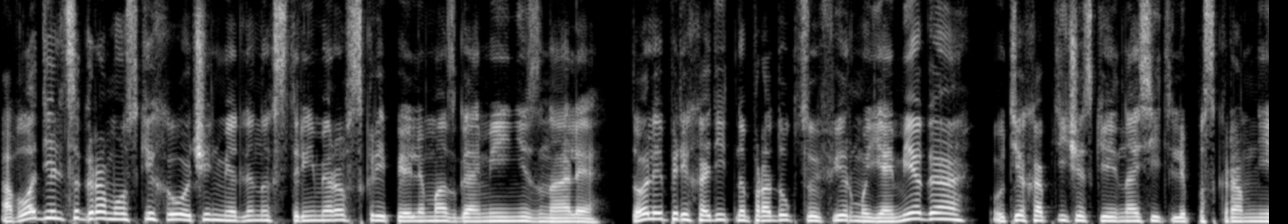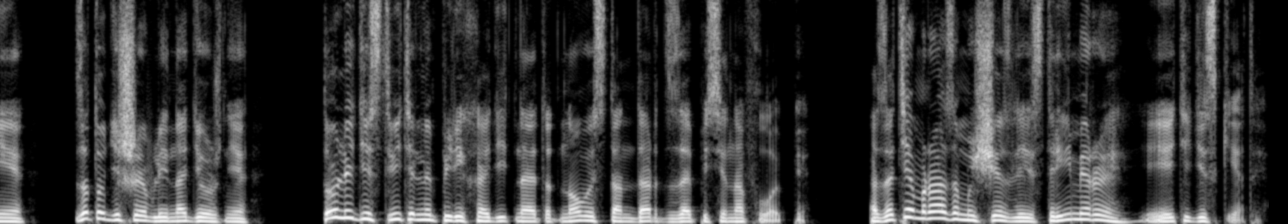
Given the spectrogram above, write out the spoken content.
А владельцы громоздких и очень медленных стримеров скрипели мозгами и не знали, то ли переходить на продукцию фирмы Ямега, у тех оптические носители поскромнее, зато дешевле и надежнее, то ли действительно переходить на этот новый стандарт записи на флоппи. А затем разом исчезли и стримеры, и эти дискеты.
